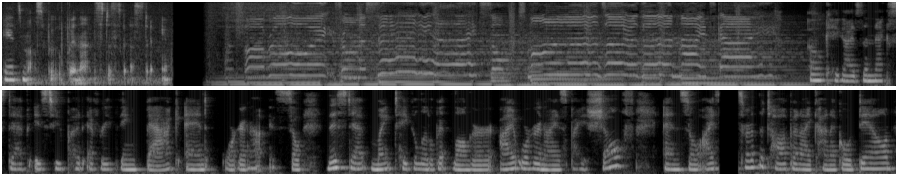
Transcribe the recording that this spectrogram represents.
it's mouse poop and that's disgusting. Okay guys, the next step is to put everything back and organize. So this step might take a little bit longer. I organize by shelf and so I start at the top and I kind of go down.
